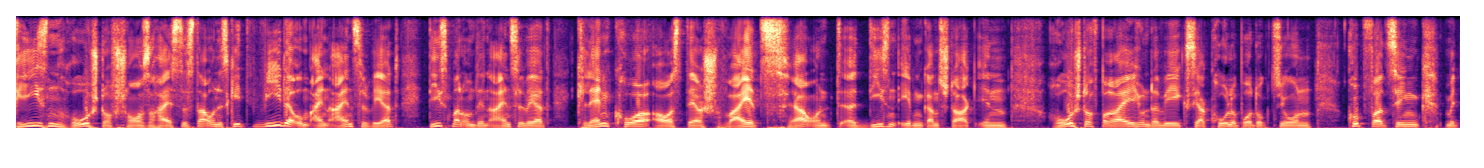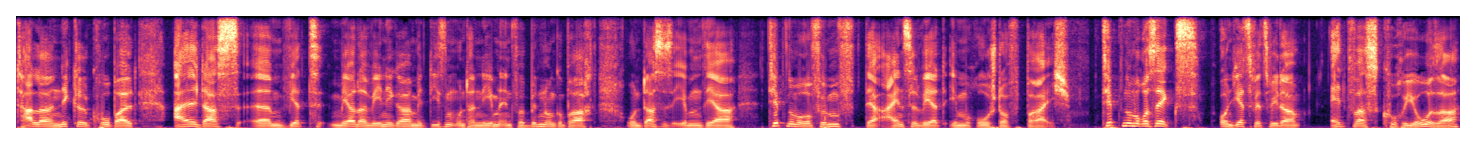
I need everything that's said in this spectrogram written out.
Riesenrohstoffchance heißt es da. Und es geht wieder um einen Einzelwert, diesmal um den Einzelwert Glencore aus der Schweiz, ja, und äh, die sind eben ganz stark im Rohstoffbereich unterwegs, ja, Kohleproduktion, Kupfer, Zink, Metalle, Nickel, Kobalt, all das ähm, wird mehr oder weniger mit diesem Unternehmen in Verbindung gebracht. Und das ist eben der Tipp Nummer 5, der Einzelwert im Rohstoffbereich. Tipp Nummer 6. Und jetzt wird's wieder etwas kurioser.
